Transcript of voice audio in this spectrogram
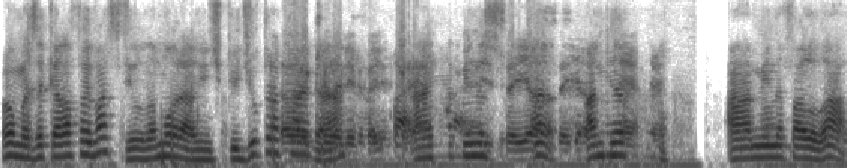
Oh, mas aquela foi vacilo, na moral, a gente pediu pra pagar. Aí a mina, Isso aí, ó. isso aí, ó. a mina, É. a mina falou, ah,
